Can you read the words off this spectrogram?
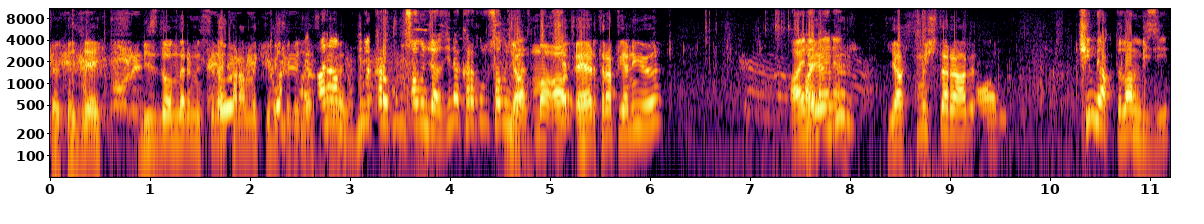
Çökecek. Biz de onların üstüne karanlık gibi çökeceğiz. Anam Evet. yine karakolu savunacağız. Yine karakolu savunacağız. Yapma a- her taraf yanıyor. Aynen Hayırdır? aynen. Yakmışlar abi. Abi, Kim yaktı lan bizi?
